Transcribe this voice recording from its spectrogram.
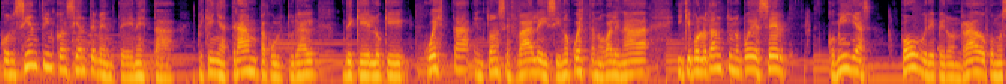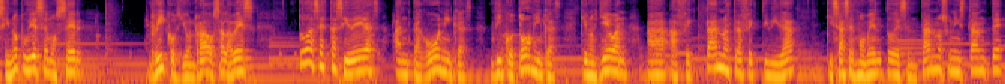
consciente o inconscientemente en esta pequeña trampa cultural de que lo que cuesta entonces vale y si no cuesta no vale nada y que por lo tanto no puede ser, comillas, pobre pero honrado como si no pudiésemos ser ricos y honrados a la vez, todas estas ideas antagónicas, dicotómicas, que nos llevan a afectar nuestra afectividad, quizás es momento de sentarnos un instante,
